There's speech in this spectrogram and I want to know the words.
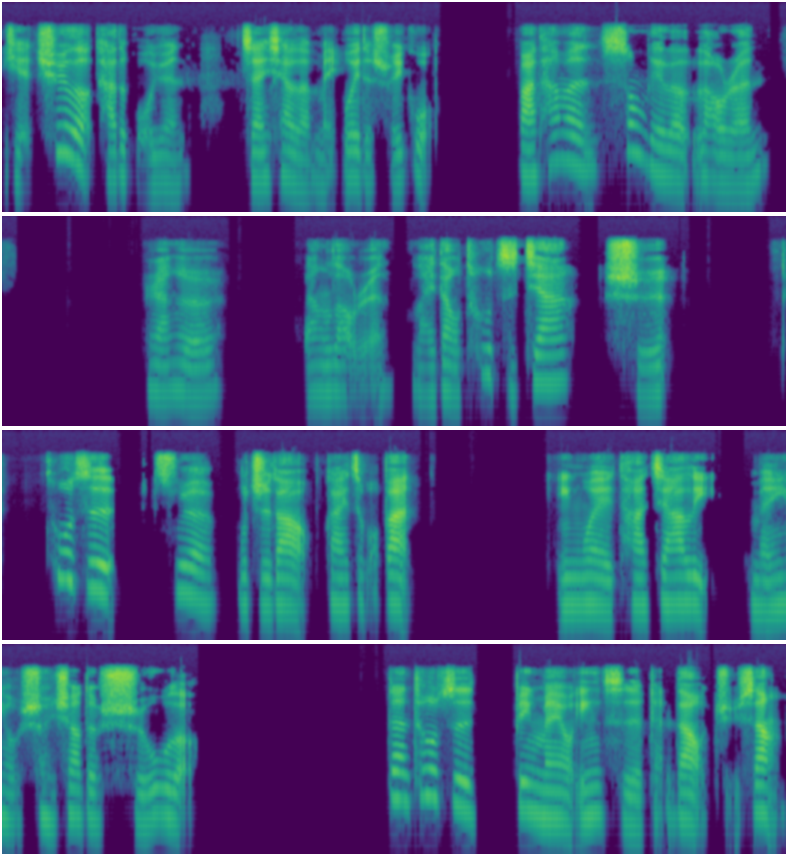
也去了他的果园，摘下了美味的水果，把它们送给了老人。然而，当老人来到兔子家时，兔子却不知道该怎么办，因为他家里没有剩下的食物了。但兔子并没有因此感到沮丧，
